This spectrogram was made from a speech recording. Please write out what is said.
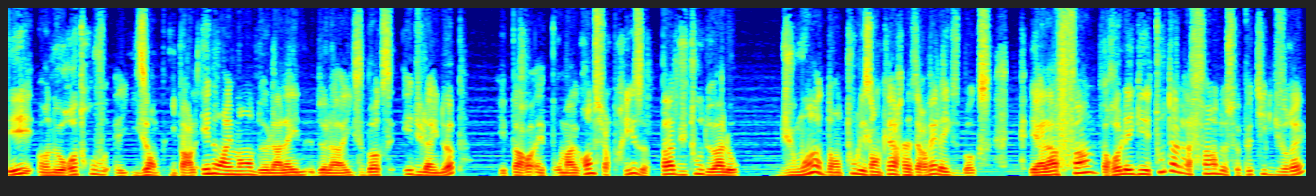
et on ne retrouve ils, en, ils parlent énormément de la line, de la Xbox et du line-up et, par, et pour ma grande surprise pas du tout de Halo du moins dans tous les encarts réservés à la Xbox et à la fin relégué tout à la fin de ce petit livret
